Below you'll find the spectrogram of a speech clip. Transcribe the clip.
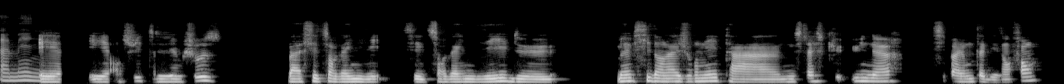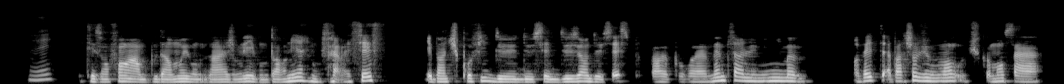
Amen. Et, et ensuite, deuxième chose, bah, c'est de s'organiser. C'est de s'organiser, de, même si dans la journée, t'as ne serait-ce qu'une heure, si par exemple t'as des enfants, Oui. tes enfants, à un bout d'un moment, ils vont, dans la journée, ils vont dormir, ils vont faire la sieste, et ben, tu profites de, de ces deux heures de sieste pour, pour euh, même faire le minimum. En fait, à partir du moment où tu commences à,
